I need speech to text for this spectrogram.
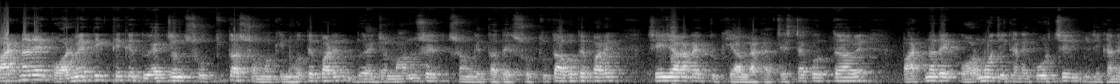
পার্টনারের কর্মের দিক থেকে দু একজন শত্রুতার সম্মুখীন হতে পারেন, দু একজন মানুষের সঙ্গে তাদের শত্রুতা হতে পারে। সেই জায়গাটা একটু খেয়াল রাখার চেষ্টা করতে হবে। পার্টনারের কর্ম যেখানে করছে, যেখানে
